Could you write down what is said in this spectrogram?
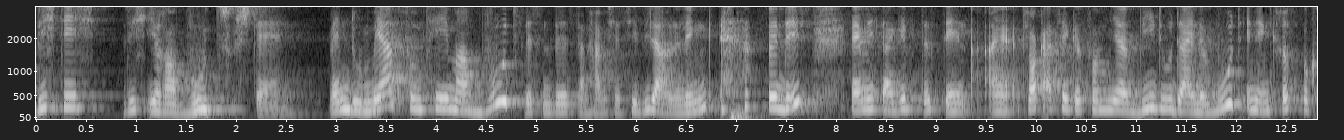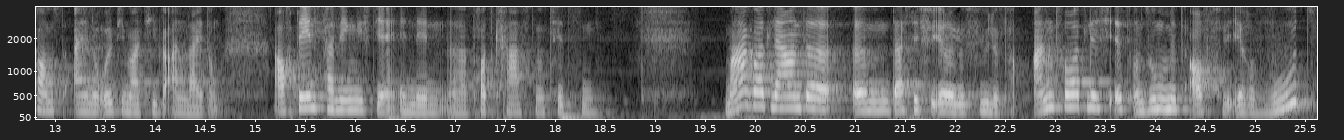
wichtig, sich ihrer Wut zu stellen. Wenn du mehr zum Thema Wut wissen willst, dann habe ich jetzt hier wieder einen Link für dich. Nämlich da gibt es den Blogartikel von mir, wie du deine Wut in den Griff bekommst, eine ultimative Anleitung. Auch den verlinke ich dir in den äh, Podcast-Notizen. Margot lernte, ähm, dass sie für ihre Gefühle verantwortlich ist und somit auch für ihre Wut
